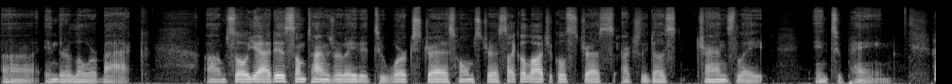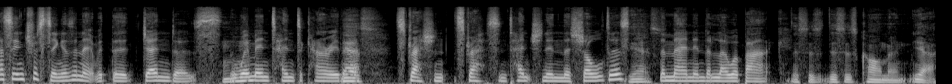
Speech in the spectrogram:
uh, in their lower back. Um, so yeah, it is sometimes related to work stress, home stress. Psychological stress actually does translate into pain. That's interesting, isn't it? With the genders, mm-hmm. the women tend to carry their yes. stress and stress and tension in the shoulders. Yes. The men in the lower back. This is this is common. Yeah,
